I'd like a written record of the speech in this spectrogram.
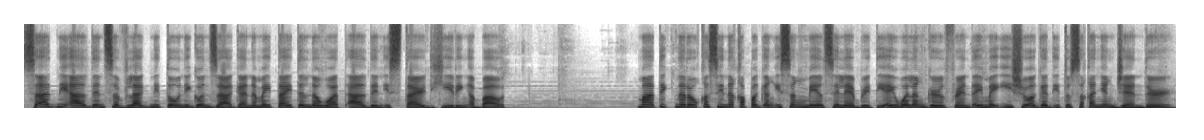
Saad ni Alden sa vlog ni Tony Gonzaga na may title na What Alden is Tired Hearing About. Matik na raw kasi na kapag ang isang male celebrity ay walang girlfriend ay may issue agad ito sa kanyang gender.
